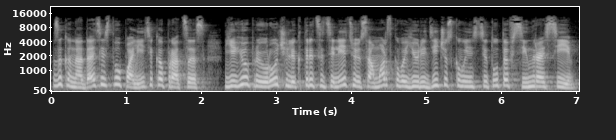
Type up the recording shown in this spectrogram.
Законодательство, политика, процесс». Ее приурочили к 30-летию Самарского юридического института ФСИН России.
